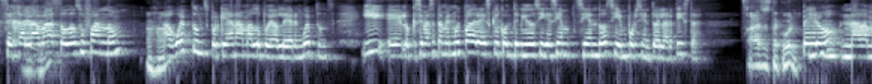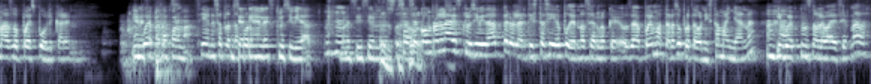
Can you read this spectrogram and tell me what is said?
se jalaba a todo su fandom Ajá. a Webtoons, porque ya nada más lo podías leer en Webtoons. Y eh, lo que se me hace también muy padre es que el contenido sigue siem- siendo 100% del artista, Ah, eso está cool. pero nada más lo puedes publicar en, En esa plataforma. Sí, en esa O sea, plataforma. tiene la exclusividad, por así decirlo. Pues O sea, se compra la exclusividad, pero el artista sigue pudiendo hacer lo que, o sea, puede matar a su protagonista mañana y. Webtoons no le va a decir nada.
